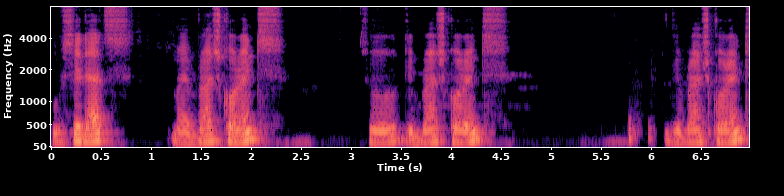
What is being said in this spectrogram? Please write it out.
we'll say that my branch current so the branch current the branch current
